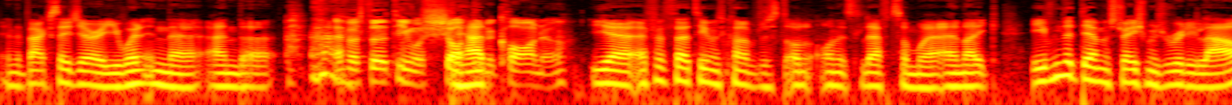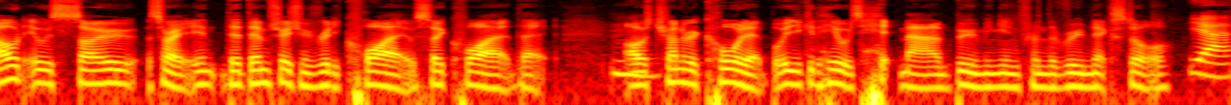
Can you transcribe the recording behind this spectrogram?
in the backstage area. You went in there, and uh, FF13 was shot had- in the corner. yeah, FF13 was kind of just on, on its left somewhere, and like even the demonstration was really loud. It was so sorry, in, the demonstration was really quiet. It was so quiet that I was trying to record it, but all you could hear was Hitman booming in from the room next door. Yeah,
